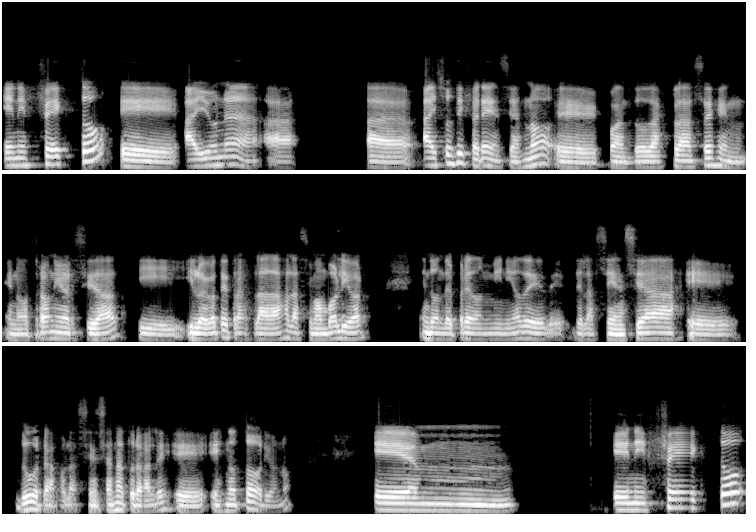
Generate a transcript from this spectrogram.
en efecto, eh, hay una, hay sus diferencias, ¿no? Eh, cuando das clases en, en otra universidad y, y, luego te trasladas a la Simón Bolívar, en donde el predominio de, de, de las ciencias duras o las ciencias naturales es notorio, ¿no? Em, en efecto,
